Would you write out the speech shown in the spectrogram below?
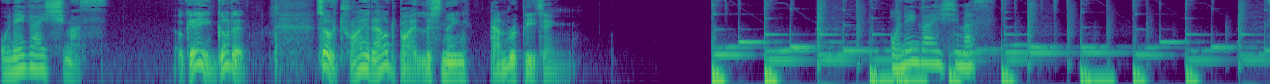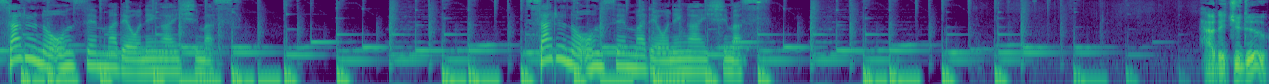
onegaishimasu. Okay, got it. So try it out by listening and repeating. お願いします猿の温泉までお願いします猿の温泉までお願いします How did you do?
